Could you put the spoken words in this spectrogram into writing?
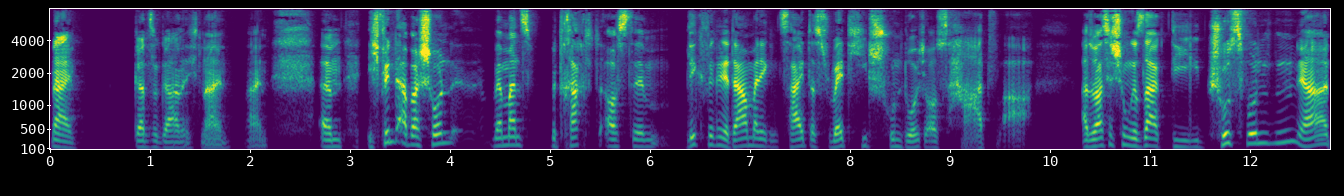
Nein, ganz und gar nicht. Nein, nein. Ähm, ich finde aber schon, wenn man es betrachtet aus dem Blickwinkel der damaligen Zeit, dass Red Heat schon durchaus hart war. Also du hast ja schon gesagt, die Schusswunden, ja,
